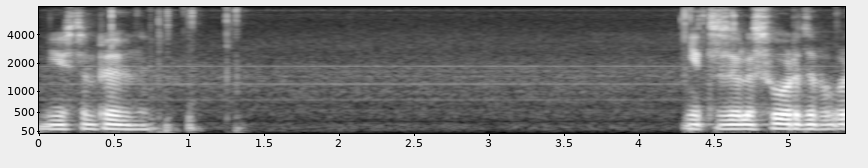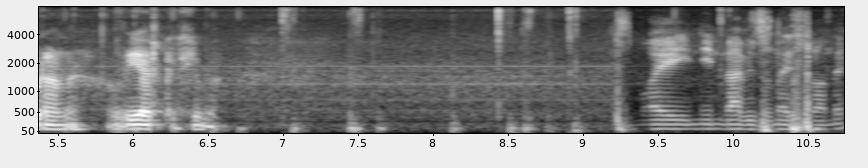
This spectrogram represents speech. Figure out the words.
Nie jestem pewny. Nie, to z LS-Worda pobrane. Owijarka chyba. Mojej nienawidzonej strony.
